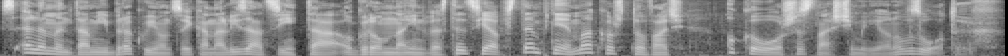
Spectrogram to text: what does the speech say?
z elementami brakującej kanalizacji. Ta ogromna inwestycja wstępnie ma kosztować około 16 milionów złotych.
